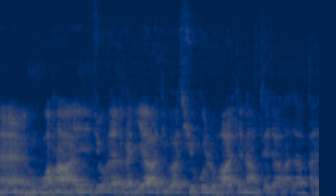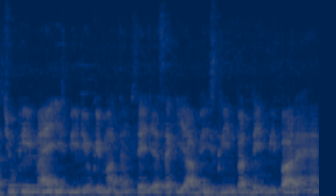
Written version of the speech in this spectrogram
वहाँ जो है अगरिया आदिवासियों को लोहार के नाम से जाना जाता है, क्योंकि मैं इस वीडियो के माध्यम से जैसा कि आप स्क्रीन पर देख भी पा रहे हैं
